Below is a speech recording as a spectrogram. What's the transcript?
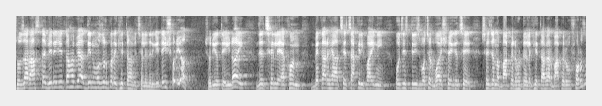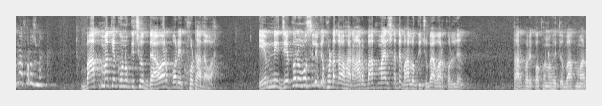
সোজা রাস্তায় বেরিয়ে যেতে হবে আর দিন মজুর করে খেতে হবে ছেলেদেরকে। এটাই শরীয়ত। শরীয়ত এই নয় যে ছেলে এখন বেকার হয়ে আছে, চাকরি পায়নি, পঁচিশ তিরিশ বছর বয়স হয়ে গেছে, সে যেন বাপের হোটেলে খেতে হবে আর বাপের ফরজ না ফরজ না। বাপ মাকে কোনো কিছু দেওয়ার পরে খোটা দেওয়া। এমনি যে কোনো মুসলিমকে খোটা দেওয়া হার আর বাপ মায়ের সাথে ভালো কিছু ব্যবহার করলেন। তারপরে কখনো হয়তো বাপ মার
